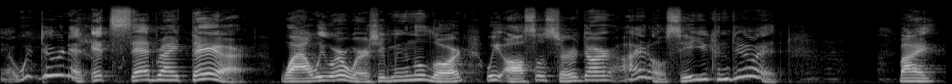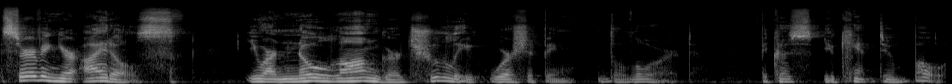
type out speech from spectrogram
Yeah, we're doing it. It said right there. While we were worshiping the Lord, we also served our idols. See, you can do it. By serving your idols, you are no longer truly worshiping the Lord because you can't do both.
